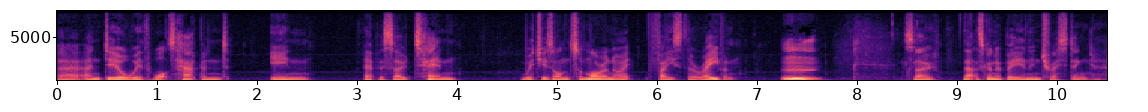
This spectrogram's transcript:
uh, and deal with what's happened in episode 10, which is on tomorrow night, Face the Raven. Mm. So that's going to be an interesting uh,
